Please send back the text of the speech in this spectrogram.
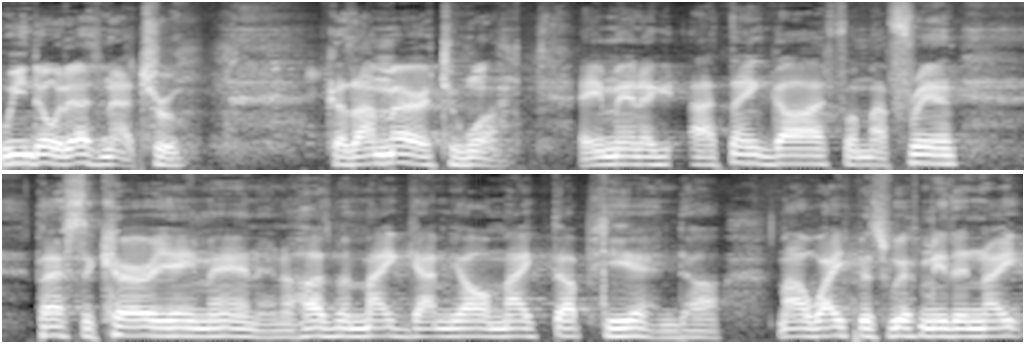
we know that's not true because I'm married to one. Amen. I, I thank God for my friend, Pastor Curry, amen, and her husband Mike got me all mic'd up here, and uh, my wife is with me tonight.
